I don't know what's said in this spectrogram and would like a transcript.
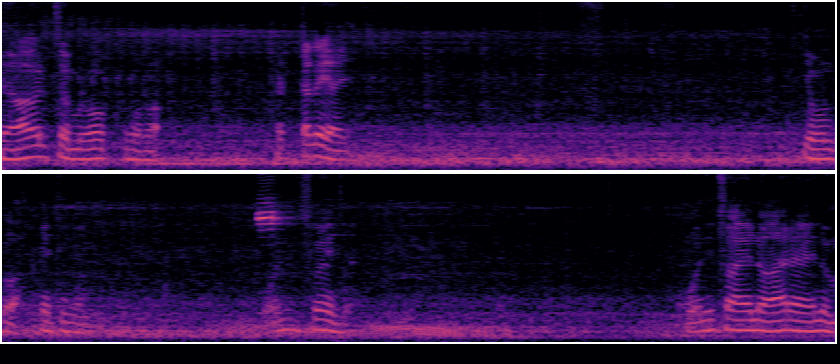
രാവിലത്തെ ബ്ലോക്ക് പോകാം എട്ടരയായി. കൊണ്ടുവാ എത്തിക്കണം പോലീസും ഇല്ല പോലീസായാലും ആരായാലും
